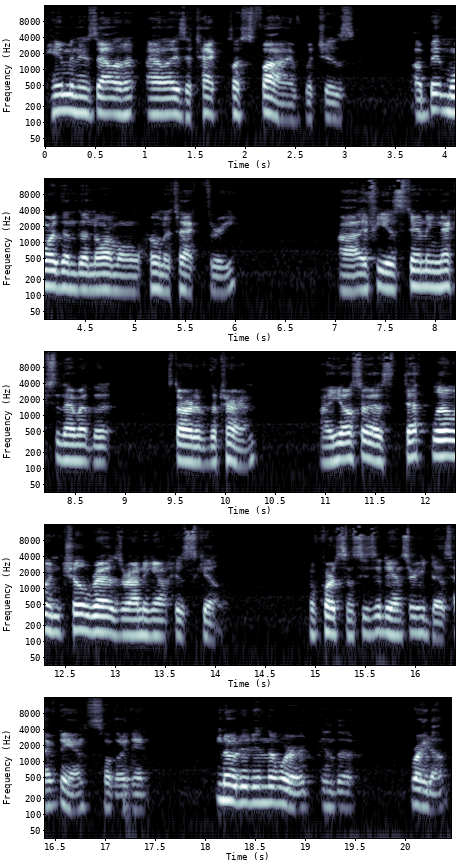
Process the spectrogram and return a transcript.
him and his allies attack plus five, which is a bit more than the normal hone attack three uh, if he is standing next to them at the start of the turn. Uh, he also has Death Blow and Chill Res rounding out his skill. Of course, since he's a dancer, he does have dance, although I didn't note it in the word in the write up.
